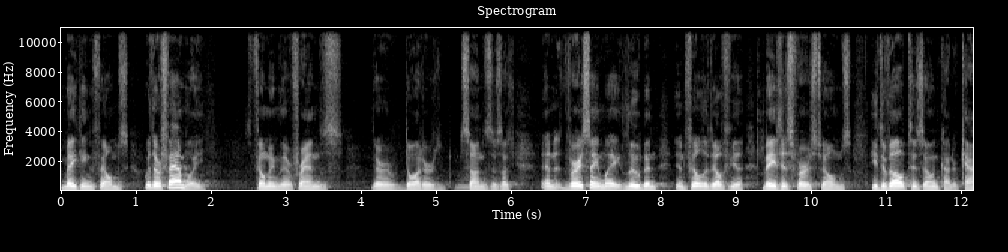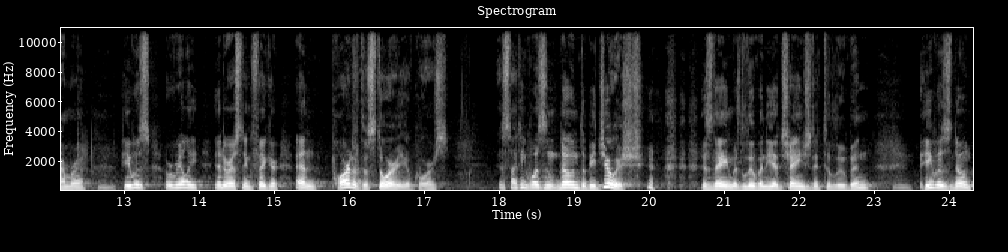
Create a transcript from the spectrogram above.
making films with their family, filming their friends, their daughters, Hmm. sons, and such. And the very same way, Lubin in Philadelphia made his first films. He developed his own kind of camera. Hmm. He was a really interesting figure. And part of the story, of course, is that he wasn't known to be Jewish. his name was Lubin. He had changed it to Lubin. he was known.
